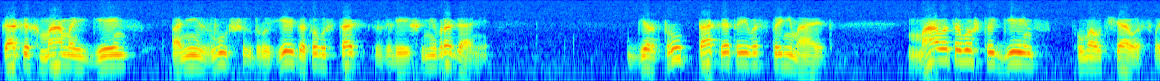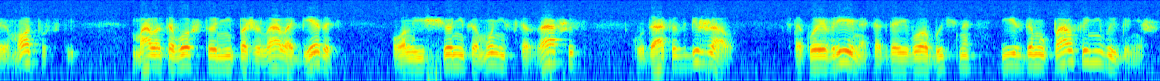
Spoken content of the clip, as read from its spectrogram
Как их мама и Гейнс, они из лучших друзей готовы стать злейшими врагами. Гертруд так это и воспринимает. Мало того, что Гейнс умолчал о своем отпуске, мало того, что не пожелал обедать, он еще никому не сказавшись, куда-то сбежал, в такое время, когда его обычно из дому палкой не выгонишь.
